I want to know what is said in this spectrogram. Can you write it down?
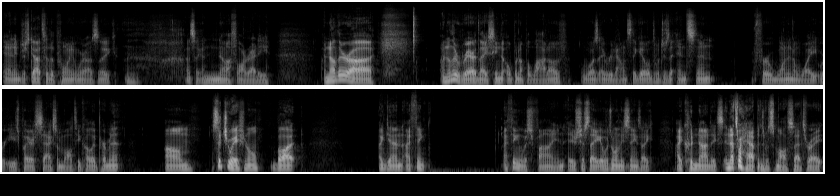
and it just got to the point where I was like, that's like enough already. Another uh, another rare that I seem to open up a lot of was a renounce the guilds, which is an instant for one in a white where each player sacks a multicolored permanent. Um, situational, but again, I think I think it was fine. It was just like it was one of these things like I could not, ex- and that's what happens with small sets, right?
